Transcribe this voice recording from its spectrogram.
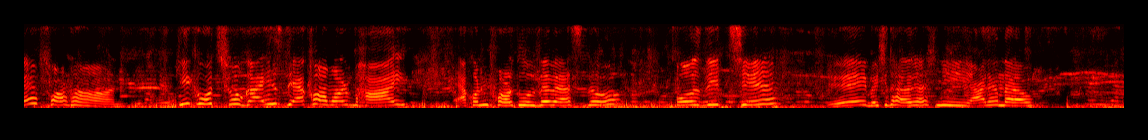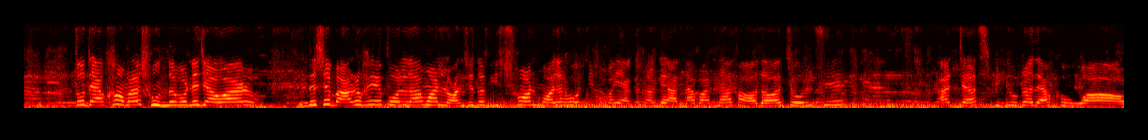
এ ফরহান, কি করছ গাইস দেখো আমার ভাই এখন ফটো তুলতে ব্যস্ত। পোজ দিচ্ছে। এই, বেশি ধারা যাসনি আর এখন দাঁড়াও। তো দেখো আমরা সুন্দরবনে যাওয়ার উদ্দেশ্যে বারো হয়ে পড়লাম আর লঞ্চে তো ভীষণ মজা হচ্ছে। সবাই একসঙ্গে রান্না বান্না খাওয়া দাওয়া চলছে। আর জাস্ট ভিউটা দেখো ওয়াও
